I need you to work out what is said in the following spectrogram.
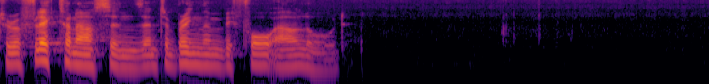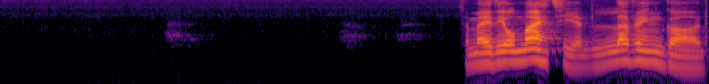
to reflect on our sins and to bring them before our Lord. So may the Almighty and loving God,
